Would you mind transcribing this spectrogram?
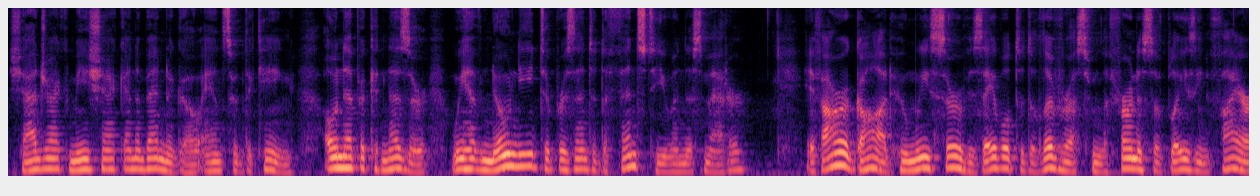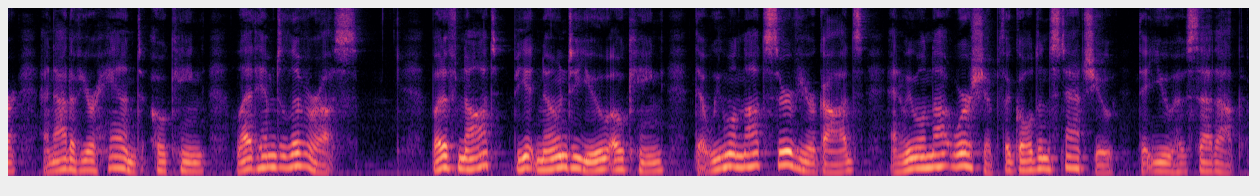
Shadrach, Meshach, and Abednego answered the king, O Nebuchadnezzar, we have no need to present a defense to you in this matter. If our God, whom we serve, is able to deliver us from the furnace of blazing fire and out of your hand, O king, let him deliver us. But if not, be it known to you, O king, that we will not serve your gods, and we will not worship the golden statue that you have set up.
